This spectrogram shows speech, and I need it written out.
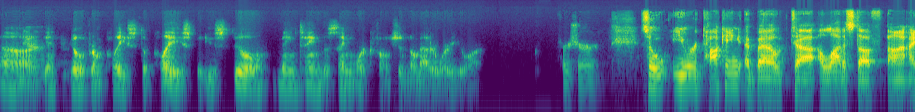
Uh, Yeah. And you go from place to place, but you still maintain the same work function no matter where you are. For sure. So you were talking about uh, a lot of stuff. Uh, I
